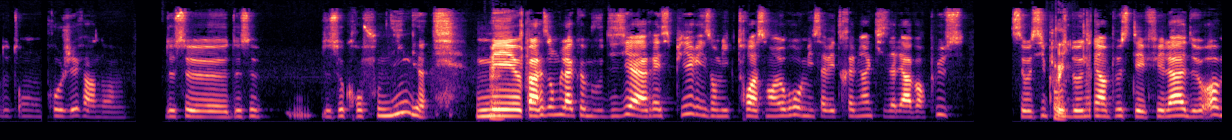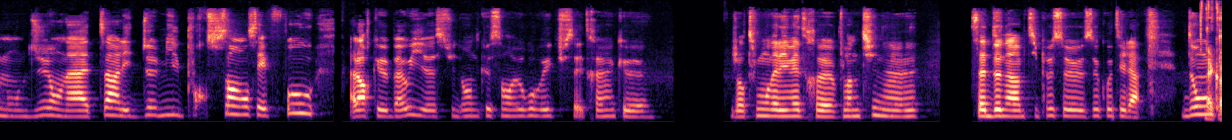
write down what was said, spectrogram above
de ton projet, enfin, de, ce, de, ce, de ce crowdfunding. Mais par exemple, là, comme vous disiez, à Respire, ils ont mis que 300 euros, mais ils savaient très bien qu'ils allaient avoir plus. C'est aussi pour se donner un peu cet effet-là de oh mon dieu, on a atteint les 2000%, c'est fou. Alors que bah oui, euh, si tu demandes que 100 euros et que tu savais très bien que genre tout le monde allait mettre euh, plein de thunes, euh, ça te donne un petit peu ce, côté-là. Donc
